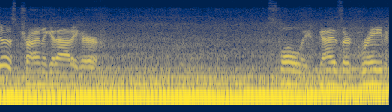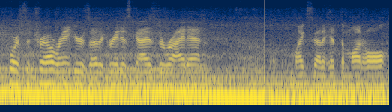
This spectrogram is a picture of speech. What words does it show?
Just trying to get out of here slowly. Guys are great. Of course, the Trail Rangers are the greatest guys to ride in. Mike's got to hit the mud hole.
